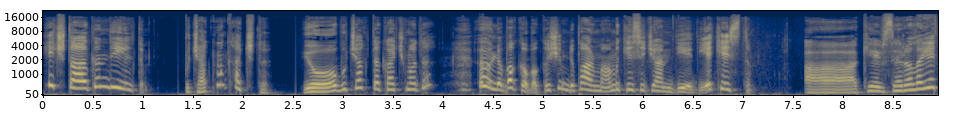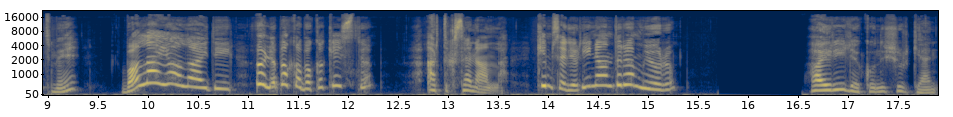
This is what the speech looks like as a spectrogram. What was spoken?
Hiç dalgın değildim. Bıçak mı kaçtı? Yo, bıçak da kaçmadı. Öyle baka baka şimdi parmağımı keseceğim diye diye kestim. Aa, Kevser alay etme. Vallahi alay değil. Öyle baka baka kestim. Artık sen anla. Kimseleri inandıramıyorum. Hayri ile konuşurken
